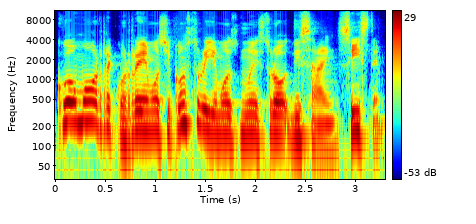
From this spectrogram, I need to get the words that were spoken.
cómo recorremos y construimos nuestro design system.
